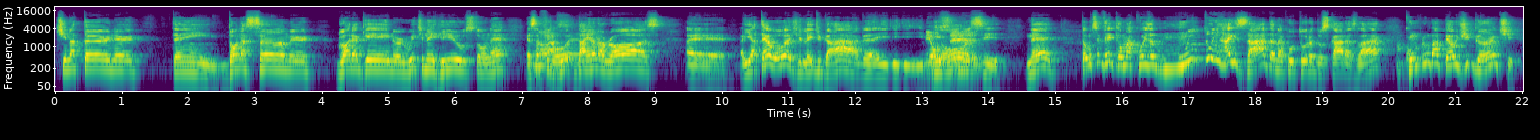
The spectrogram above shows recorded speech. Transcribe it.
Tina Turner, tem Donna Summer, Gloria Gaynor, Whitney Houston, né? Essa Nossa, figura, é. Diana Ross, é, e até hoje Lady Gaga e, e, e Beyoncé. Beyoncé, né? Então você vê que é uma coisa muito enraizada na cultura dos caras lá, cumpre um papel gigante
